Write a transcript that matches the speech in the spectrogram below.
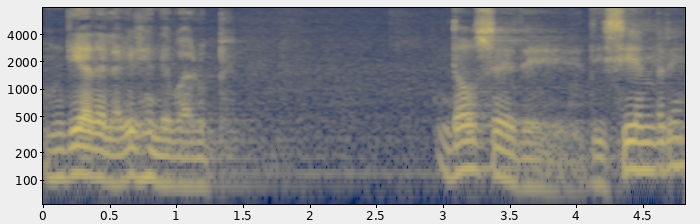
un día de la Virgen de Guadalupe, 12 de diciembre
